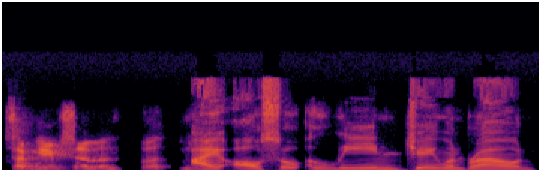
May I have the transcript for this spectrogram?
except game seven. But I also lean Jaylen Brown.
